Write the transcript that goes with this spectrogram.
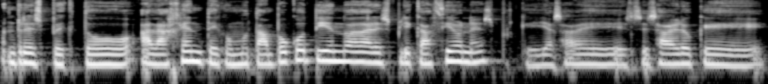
Respecto a la gente, como tampoco tiendo a dar explicaciones, porque ya sabe, se sabe lo que,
